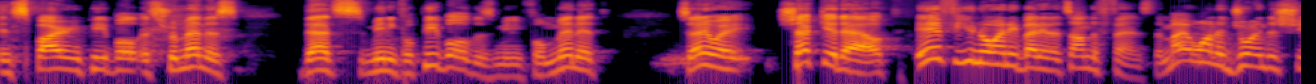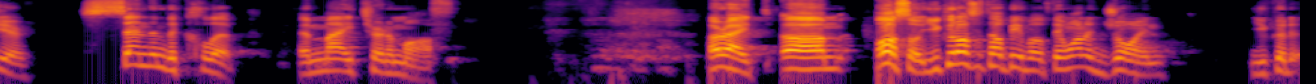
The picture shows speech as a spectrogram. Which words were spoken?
inspiring people. It's tremendous. That's meaningful people. There's meaningful minute. So anyway, check it out. If you know anybody that's on the fence that might want to join this year, send them the clip. It might turn them off. All right. Um, also, you could also tell people if they want to join, you could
